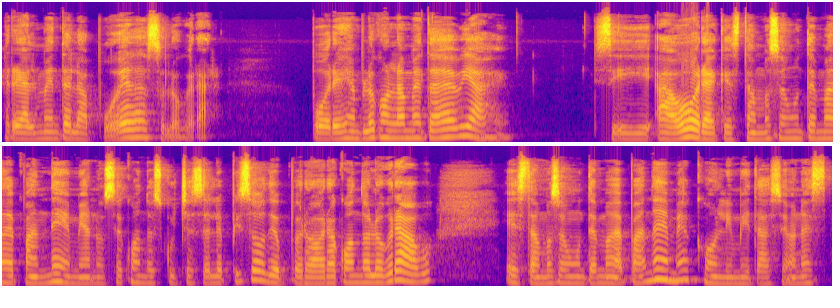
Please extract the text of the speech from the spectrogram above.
realmente la puedas lograr. Por ejemplo, con la meta de viaje. Si ahora que estamos en un tema de pandemia, no sé cuándo escuches el episodio, pero ahora cuando lo grabo, estamos en un tema de pandemia con limitaciones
